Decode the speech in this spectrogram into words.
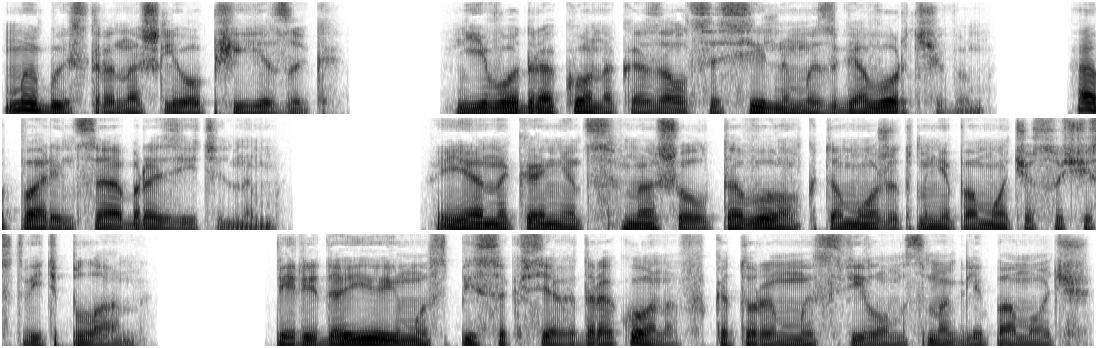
мы быстро нашли общий язык. Его дракон оказался сильным и сговорчивым, а парень сообразительным, я, наконец, нашел того, кто может мне помочь осуществить план. Передаю ему список всех драконов, которым мы с Филом смогли помочь.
